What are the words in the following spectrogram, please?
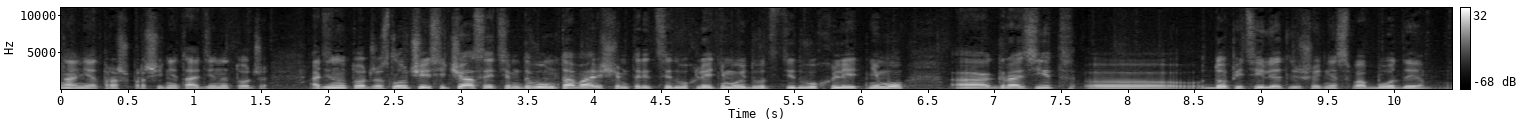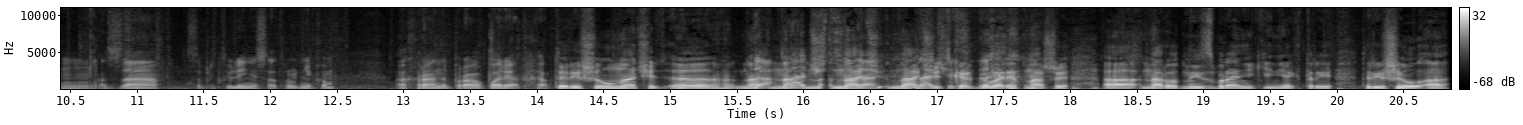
а, нет, прошу прощения, это один и тот же. Один и тот же случай. Сейчас этим двум товарищам, 32-летнему и 22-летнему, э, грозит э, до 5 лет лишения свободы за сопротивление сотрудникам охраны правопорядка. Ты решил начать, э, на, да, на, начать, нач, да, начать, начать, как да. говорят наши э, народные избранники некоторые, ты решил... Э,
